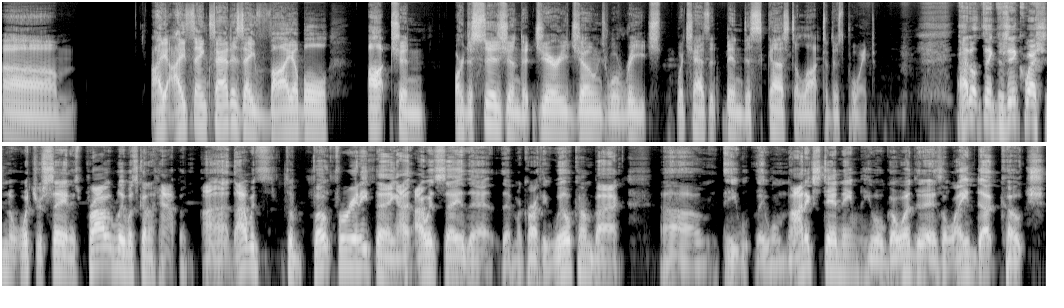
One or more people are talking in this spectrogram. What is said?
Um, I, I think that is a viable option or decision that Jerry Jones will reach, which hasn't been discussed a lot to this point. I don't think there's any question that what you're saying is probably what's going to happen. Uh, I would to vote for anything. I, I, would say that that McCarthy will come back. Um, he they will not extend him. He will go into it as a lame duck coach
